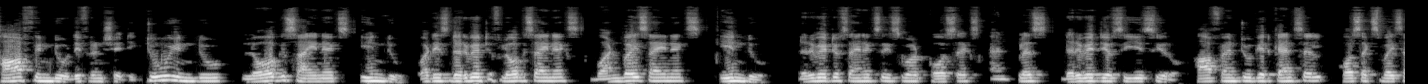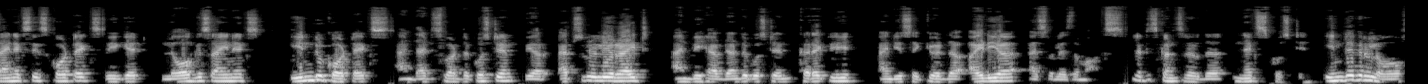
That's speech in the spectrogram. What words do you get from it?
Half into differentiating. 2 into log sin x into. What is derivative log sin x? 1 by sin x into. Derivative sin x is what? Cos x and plus derivative c is 0. Half and 2 get cancelled. Cos x by sin x is cot x. We get log sin x into cot x and that's what the question. We are absolutely right and we have done the question correctly and you secured the idea as well as the marks. Let us consider the next question. Integral of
